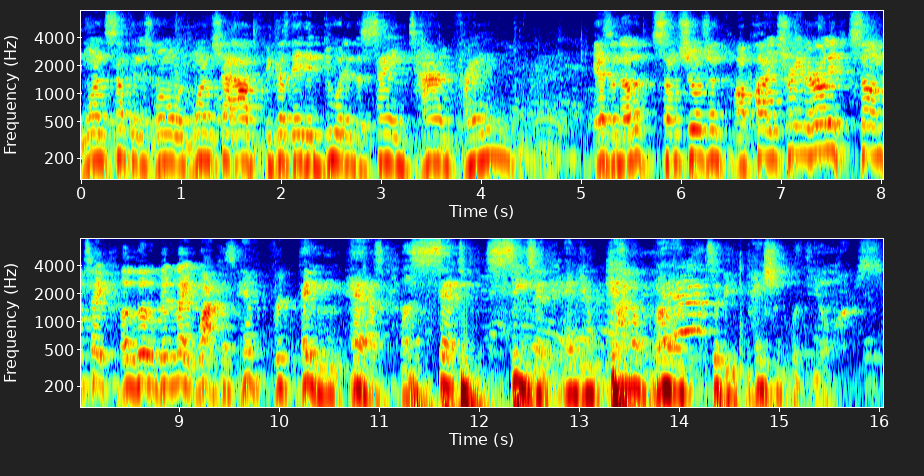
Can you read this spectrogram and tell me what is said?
one something is wrong with one child because they didn't do it in the same time frame as another. Some children are potty trained early, some take a little bit late. Why? Because everything has a set season, and you gotta learn to be patient with yours.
